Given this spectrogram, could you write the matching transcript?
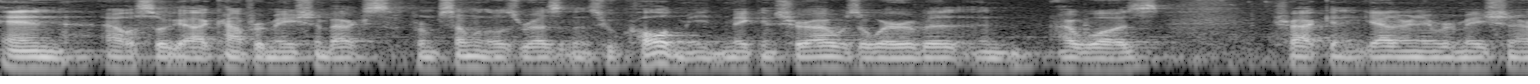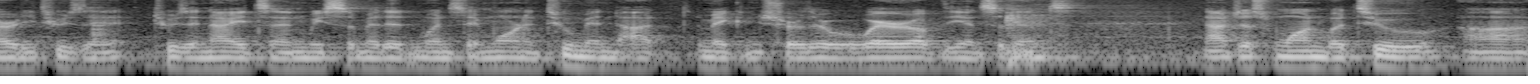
And I also got confirmation back from some of those residents who called me, making sure I was aware of it, and I was tracking and gathering information already Tuesday, Tuesday nights, and we submitted Wednesday morning to MnDOT, making sure they were aware of the incident, not just one, but two, uh,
